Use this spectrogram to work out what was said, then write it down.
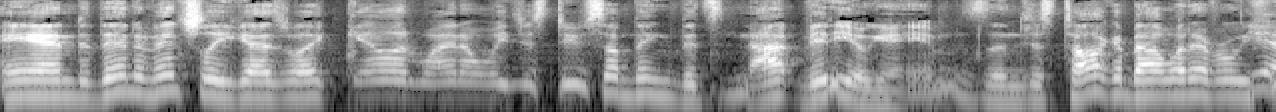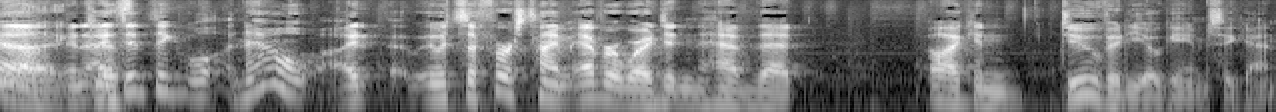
And then eventually, you guys were like, "God, why don't we just do something that's not video games and just talk about whatever we yeah, feel like?" and I did think, well, now I, it's the first time ever where I didn't have that. Oh, I can do video games again.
